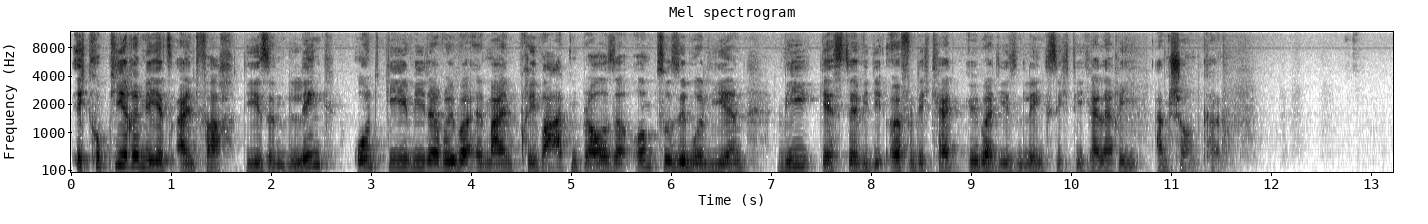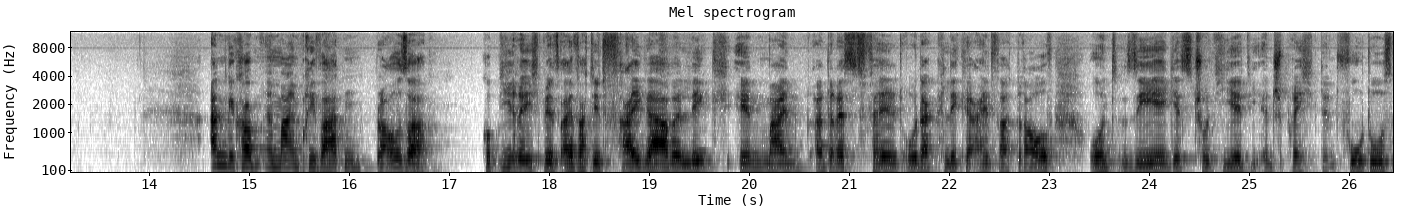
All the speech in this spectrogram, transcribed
Ich kopiere mir jetzt einfach diesen Link und gehe wieder rüber in meinen privaten Browser, um zu simulieren, wie Gäste, wie die Öffentlichkeit über diesen Link sich die Galerie anschauen können. Angekommen in meinem privaten Browser kopiere ich mir jetzt einfach den Freigabe-Link in mein Adressfeld oder klicke einfach drauf und sehe jetzt schon hier die entsprechenden Fotos.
